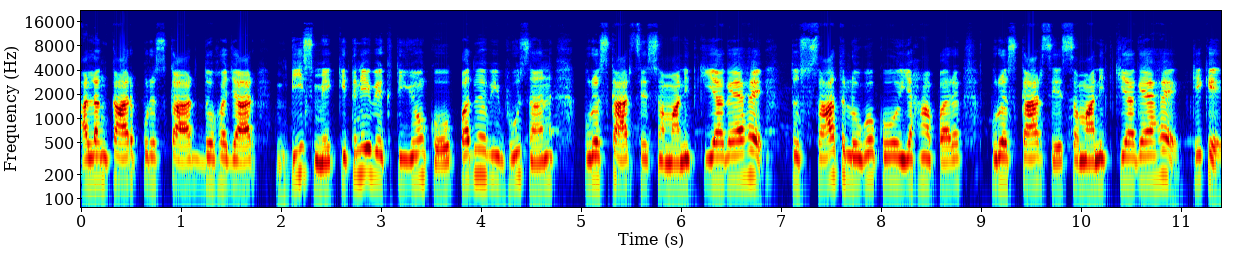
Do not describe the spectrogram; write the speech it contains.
अलंकार पुरस्कार 2020 में कितने व्यक्तियों को पद्म विभूषण पुरस्कार से सम्मानित किया गया है? तो सात लोगों को यहाँ पर पुरस्कार से सम्मानित किया गया है। ठीक है?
